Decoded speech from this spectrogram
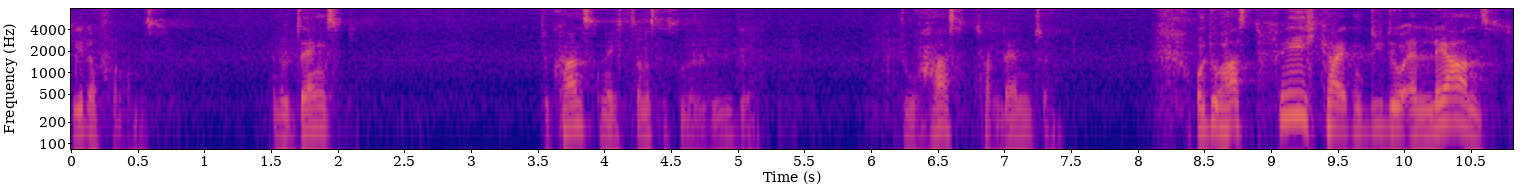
Jeder von uns. Wenn du denkst, du kannst nichts, dann ist das eine Lüge. Du hast Talente. Und du hast Fähigkeiten, die du erlernst,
